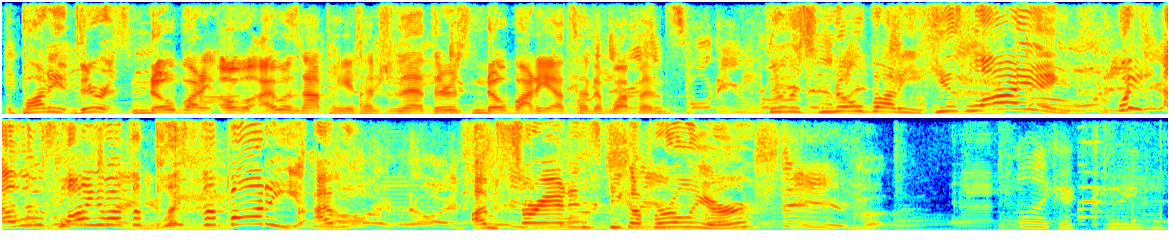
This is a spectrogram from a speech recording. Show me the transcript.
The body, there is nobody. Oh, I was not paying attention to that. There is nobody outside of weapons. There is nobody. He's lying. Wait, Ella's lying about the place of the body. I'm, I'm sorry I didn't speak up earlier. Steve. I feel like I could even.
